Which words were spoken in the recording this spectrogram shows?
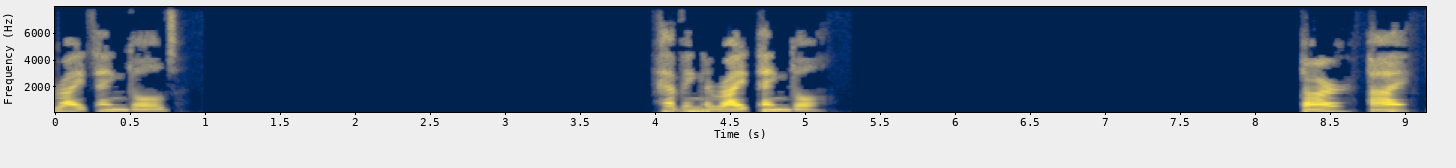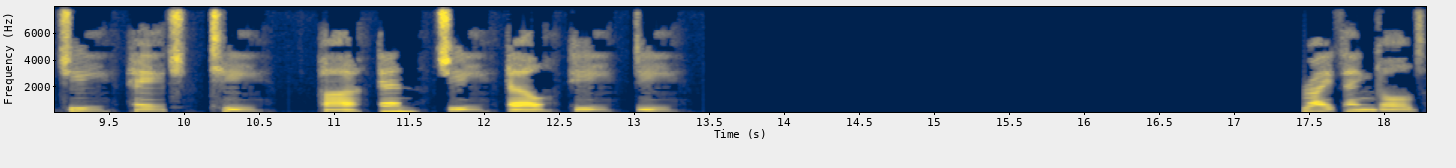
Right angled. Having a right angle. R I G H T A N G L E D. Right angled.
